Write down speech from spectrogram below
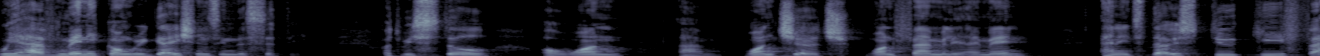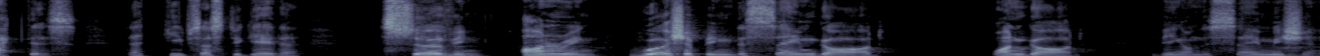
we have many congregations in the city, but we still are one, um, one church, one family. Amen? And it's those two key factors that keeps us together, serving, honoring, worshiping the same God, one God, being on the same mission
